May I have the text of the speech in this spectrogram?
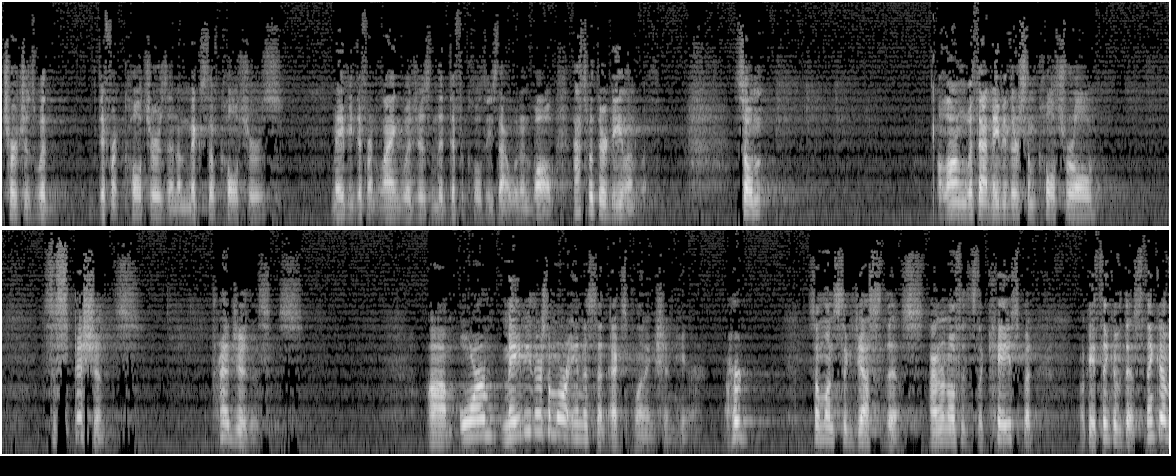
churches with different cultures and a mix of cultures, maybe different languages, and the difficulties that would involve. That's what they're dealing with. So, along with that, maybe there's some cultural suspicions, prejudices. Um, or maybe there's a more innocent explanation here. I heard someone suggest this. I don't know if it's the case, but okay, think of this. Think of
